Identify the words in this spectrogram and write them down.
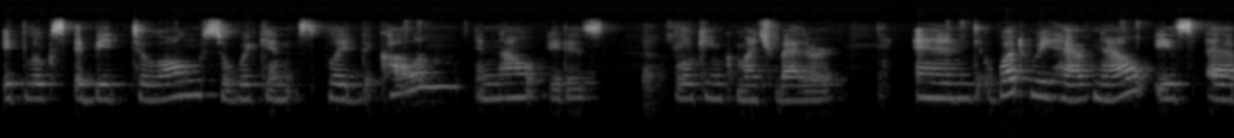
it looks a bit too long, so we can split the column, and now it is looking much better and what we have now is a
